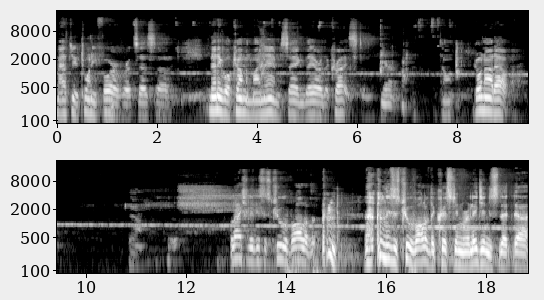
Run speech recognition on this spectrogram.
Matthew 24, where it says, uh, Many will come in my name, saying they are the Christ. Yeah. Don't go not out. Well, actually, this is true of all of the. this is true of all of the Christian religions that uh,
